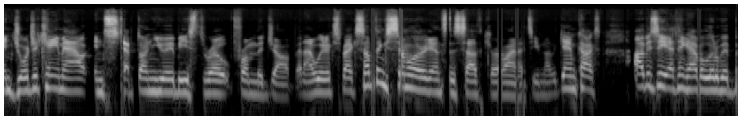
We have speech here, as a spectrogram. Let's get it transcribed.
and Georgia came out and stepped on UAB's throat from the jump. And I would expect something similar against the South Carolina team. Now, the Gamecocks, obviously, I think have a little bit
